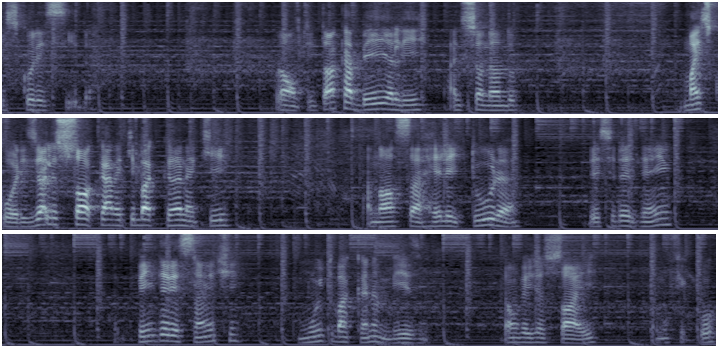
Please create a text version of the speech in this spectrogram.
escurecida. Pronto, então acabei ali adicionando mais cores. E olha só, cara, que bacana aqui a nossa releitura desse desenho. Bem interessante, muito bacana mesmo. Então veja só aí como ficou.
